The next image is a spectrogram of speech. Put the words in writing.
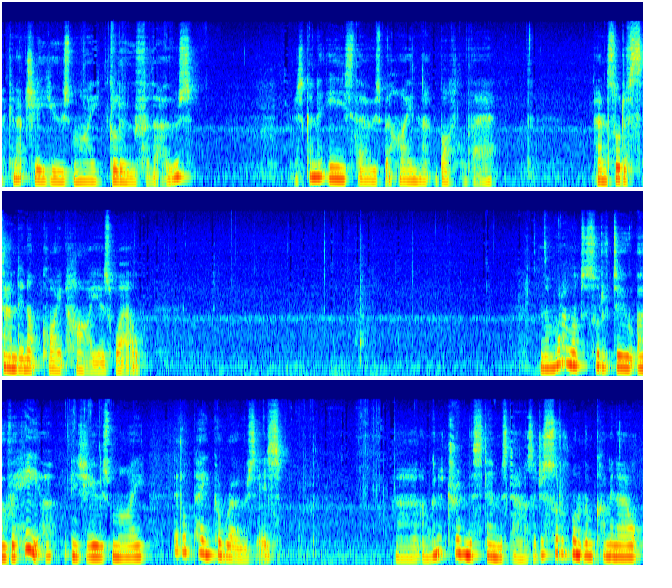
I can actually use my glue for those. I'm just going to ease those behind that bottle there and sort of standing up quite high as well. And then what I want to sort of do over here is use my little paper roses. Uh, I'm going to trim the stems down as I just sort of want them coming out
